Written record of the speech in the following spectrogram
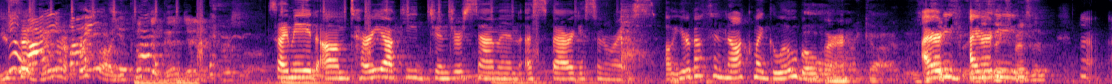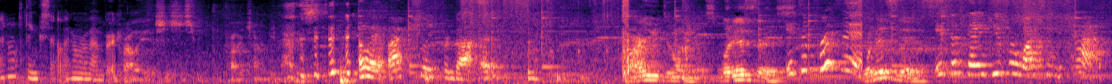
You Yeah, said why- dinner. why First of all, you you cooked a good dinner, first of all. So I made um, teriyaki ginger salmon, asparagus, and rice. Oh, you're about to knock my globe over. Oh my god. Is I already- this I already- expensive? No, I don't think so. I don't remember. Probably is. She's just probably trying to be nice. oh, I actually forgot. Why are you doing this? What is this? It's a present. What is this? It's a thank you for watching the cats.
